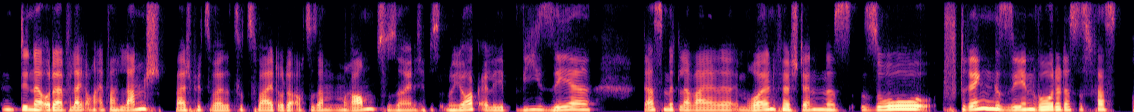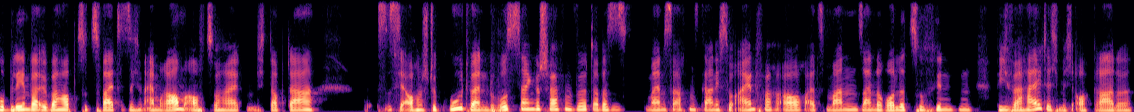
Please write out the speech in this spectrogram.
Dinner oder vielleicht auch einfach Lunch beispielsweise zu zweit oder auch zusammen im Raum zu sein. Ich habe es in New York erlebt, wie sehr das mittlerweile im Rollenverständnis so streng gesehen wurde, dass es fast ein Problem war, überhaupt zu zweit sich in einem Raum aufzuhalten. Und ich glaube, da es ist ja auch ein Stück gut, weil ein Bewusstsein geschaffen wird, aber es ist meines Erachtens gar nicht so einfach, auch als Mann seine Rolle zu finden. Wie verhalte ich mich auch gerade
